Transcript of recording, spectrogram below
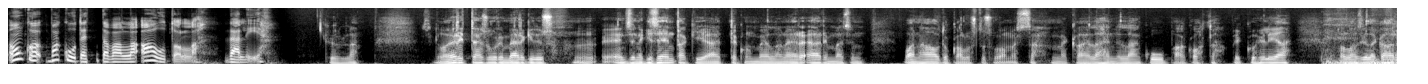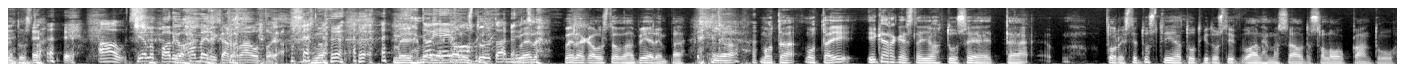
Onko vakuutettavalla autolla väliä? Kyllä. Sillä on erittäin suuri merkitys ensinnäkin sen takia, että kun meillä on äärimmäisen vanha autokalusto Suomessa. Me kai lähennellään kuupaa kohta pikkuhiljaa. Ollaan siellä 12. Siellä on paljon Amerikan rautoja. no, me, Toi ei kalusto, meidän, kalusto on vähän pienempää. mutta, mutta ikärakenteesta johtuu se, että todistetusti ja tutkitusti vanhemmassa autossa loukkaantuu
